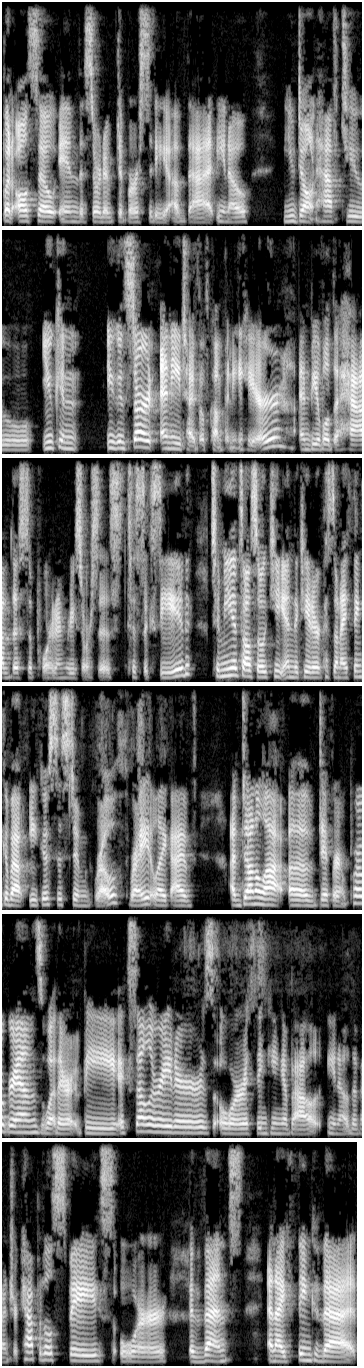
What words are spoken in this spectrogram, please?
but also in the sort of diversity of that. You know, you don't have to, you can you can start any type of company here and be able to have the support and resources to succeed. To me, it's also a key indicator because when I think about ecosystem growth, right? Like I've I've done a lot of different programs, whether it be accelerators or thinking about, you know, the venture capital space or events. And I think that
